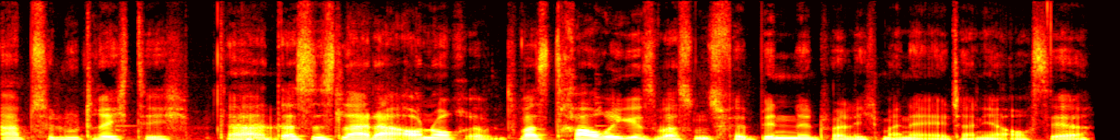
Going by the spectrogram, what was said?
absolut richtig. Da, ja. Das ist leider auch noch was Trauriges, was uns verbindet, weil ich meine Eltern ja auch sehr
